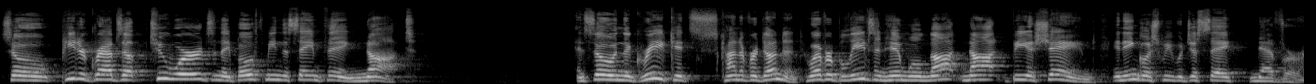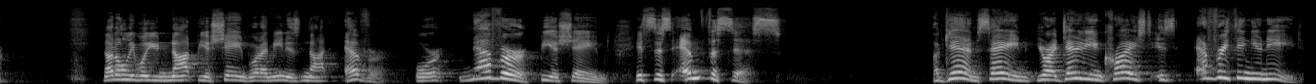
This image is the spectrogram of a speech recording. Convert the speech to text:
So Peter grabs up two words and they both mean the same thing not. And so in the Greek, it's kind of redundant. Whoever believes in him will not not be ashamed. In English, we would just say never. Not only will you not be ashamed, what I mean is not ever or never be ashamed. It's this emphasis. Again, saying your identity in Christ is everything you need.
